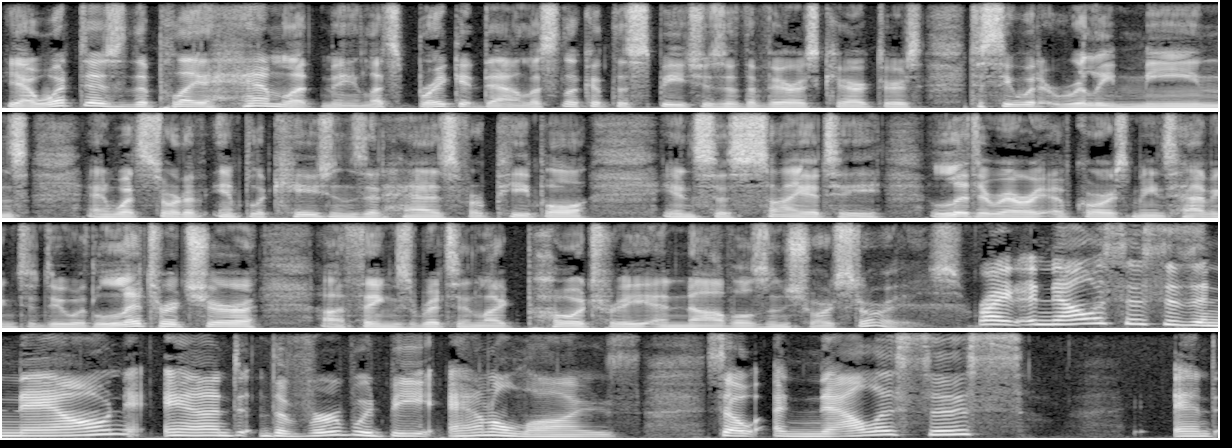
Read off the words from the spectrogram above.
Yeah, what does the play Hamlet mean? Let's break it down. Let's look at the speeches of the various characters to see what it really means and what sort of implications it has for people in society. Literary, of course, means having to do with literature, uh, things written like poetry and novels and short stories. Right. Analysis is a noun, and the verb would be analyze. So analysis and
